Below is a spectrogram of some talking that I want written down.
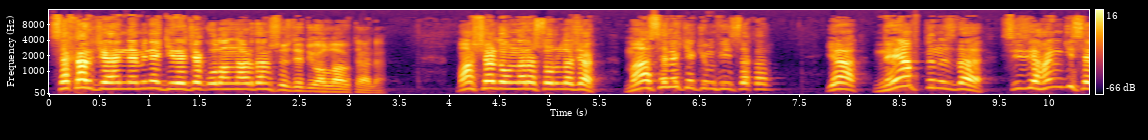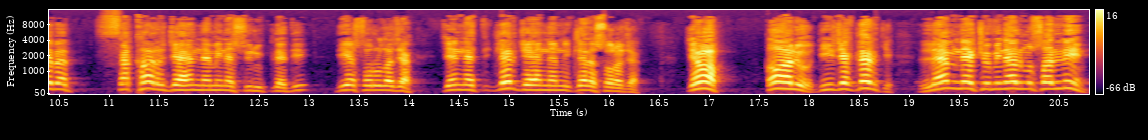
Sakar cehennemine girecek olanlardan söz ediyor Allahu Teala. Mahşerde onlara sorulacak. Ma selekeküm fi sakar. Ya ne yaptınız da sizi hangi sebep sakar cehennemine sürükledi diye sorulacak. Cennetlikler cehennemliklere soracak. Cevap. Galu diyecekler ki lem nekü minel musallin.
